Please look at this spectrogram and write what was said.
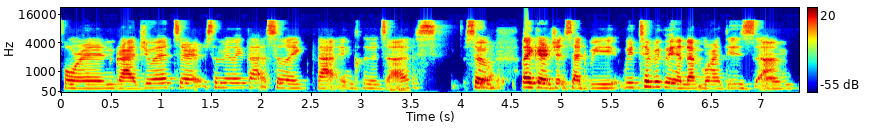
foreign graduates or something like that. So like that includes us. So like Urchit said, we we typically end up more at these um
